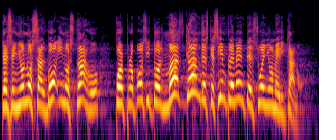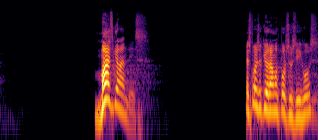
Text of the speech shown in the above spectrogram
que el Señor nos salvó y nos trajo por propósitos más grandes que simplemente el sueño americano. Más grandes. Es por eso que oramos por sus hijos.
